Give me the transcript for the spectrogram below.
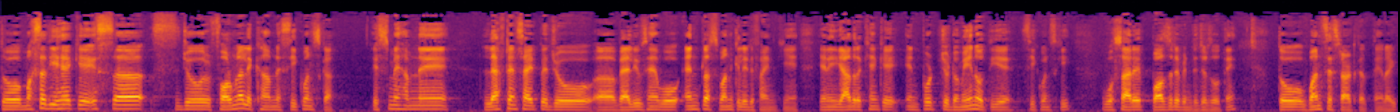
تو مقصد یہ ہے کہ اس جو فارمولا لکھا ہم نے سیکوینس کا اس میں ہم نے لیفٹ ہینڈ سائڈ پہ جو ویلوز ہیں وہ این پلس ون کے لیے ڈیفائن کیے ہیں یعنی یاد رکھیں کہ ان پٹ جو ڈومین ہوتی ہے سیکوینس کی وہ سارے پوزیٹو ہوتے ہیں تو ون سے اسٹارٹ کرتے ہیں رائٹ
